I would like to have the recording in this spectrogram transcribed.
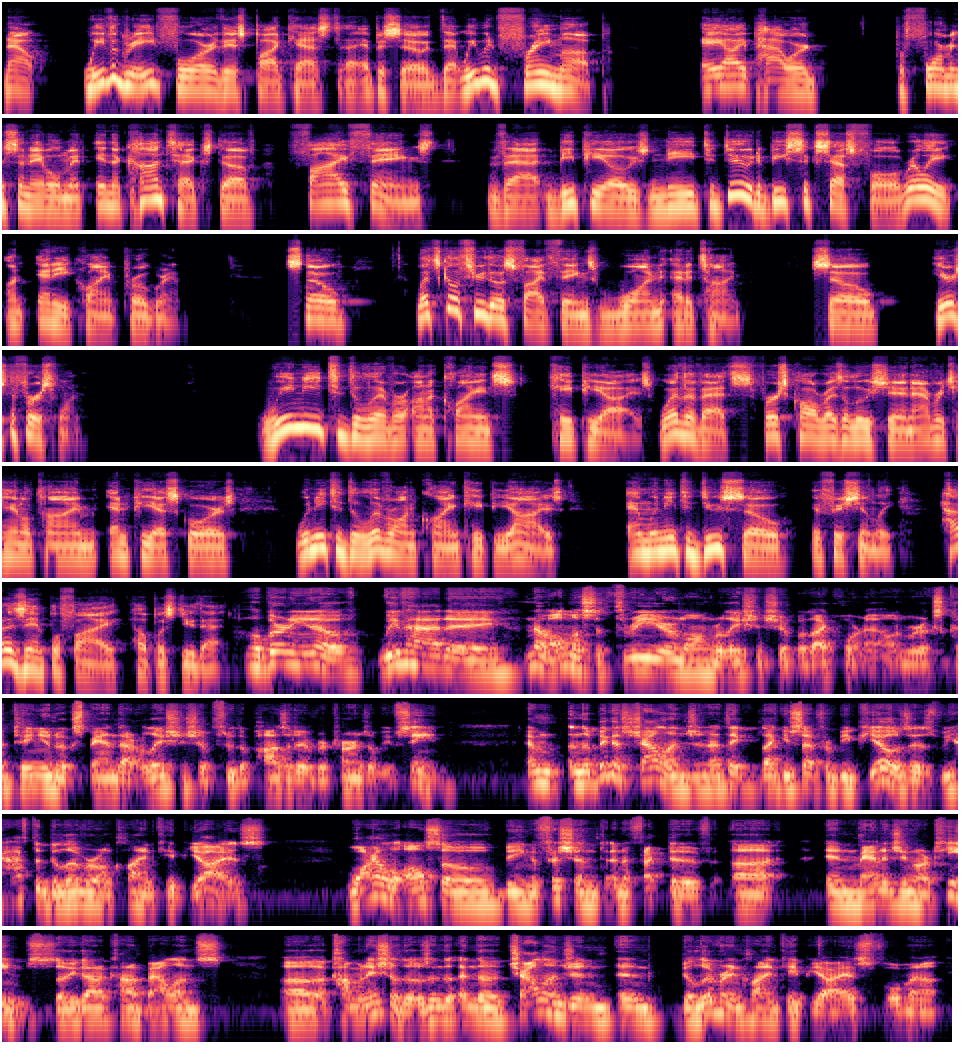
Now, we've agreed for this podcast uh, episode that we would frame up AI powered performance enablement in the context of five things that BPOs need to do to be successful, really, on any client program. So let's go through those five things one at a time. So here's the first one we need to deliver on a client's KPIs, whether that's first call resolution, average handle time, NPS scores. We need to deliver on client KPIs and we need to do so efficiently. How does Amplifai help us do that? Well, Bernie, you know, we've had a no, almost a three-year long relationship with iQor now, and we're ex- continuing to expand that relationship through the positive returns that we've seen. And, and the biggest challenge, and I think, like you said, for BPOs, is we have to deliver on client KPIs while also being efficient and effective uh, in managing our teams. So you got to kind of balance uh, a combination of those. And the, and the challenge in, in delivering client KPIs from a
